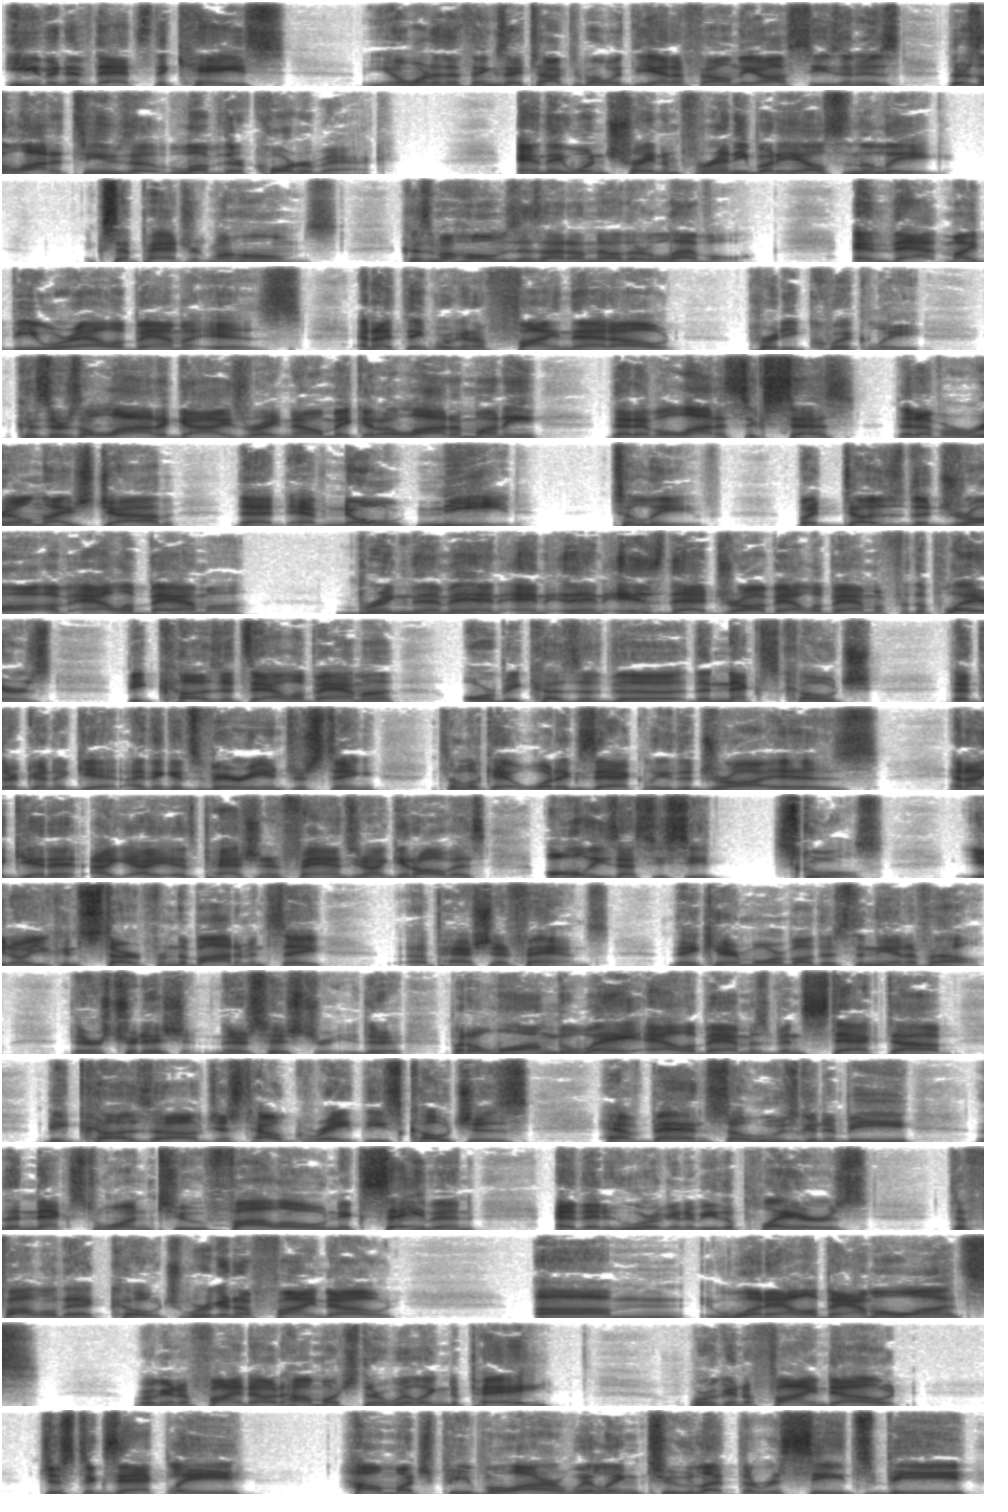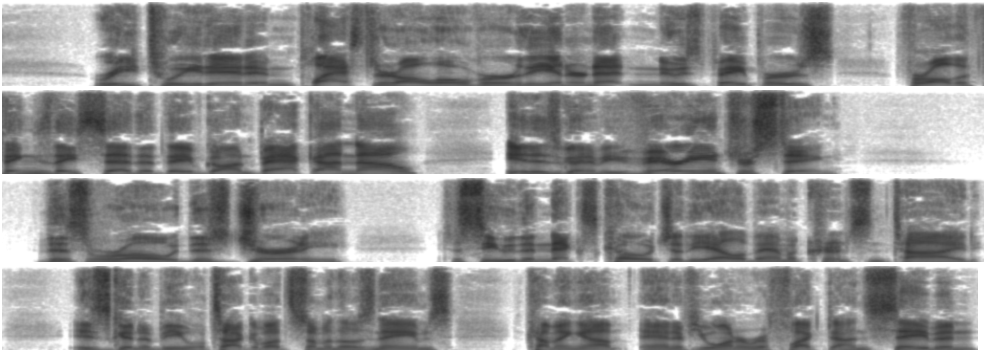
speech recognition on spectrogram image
Even if that's the case, you know, one of the things I talked about with the NFL in the offseason is there's a lot of teams that love their quarterback and they wouldn't trade him for anybody else in the league except Patrick Mahomes because Mahomes is at another level. And that might be where Alabama is. And I think we're going to find that out pretty quickly because there's a lot of guys right now making a lot of money that have a lot of success, that have a real nice job, that have no need to leave. But does the draw of Alabama bring them in? And then is that draw of Alabama for the players because it's Alabama or because of the, the next coach that they're going to get? I think it's very interesting to look at what exactly the draw is. And I get it. I, I as passionate fans, you know, I get all this. All these SEC schools, you know, you can start from the bottom and say, uh, passionate fans, they care more about this than the NFL. There's tradition, there's history. There, but along the way, Alabama's been stacked up because of just how great these coaches have been. So who's going to be the next one to follow Nick Saban? And then who are going to be the players to follow that coach? We're going to find out um, what Alabama wants. We're going to find out how much they're willing to pay. We're going to find out just exactly how much people are willing to let the receipts be retweeted and plastered all over the internet and newspapers for all the things they said that they've gone back on now. It is going to be very interesting this road, this journey to see who the next coach of the Alabama Crimson Tide is going to be. We'll talk about some of those names coming up. And if you want to reflect on Saban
